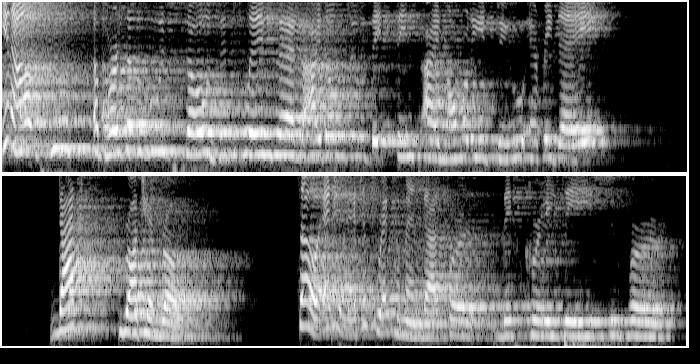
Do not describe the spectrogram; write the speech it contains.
you know, to a person who is so disciplined that I don't do these things I normally do every day, that's rock and roll. So, anyway, I just recommend that for this crazy, super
